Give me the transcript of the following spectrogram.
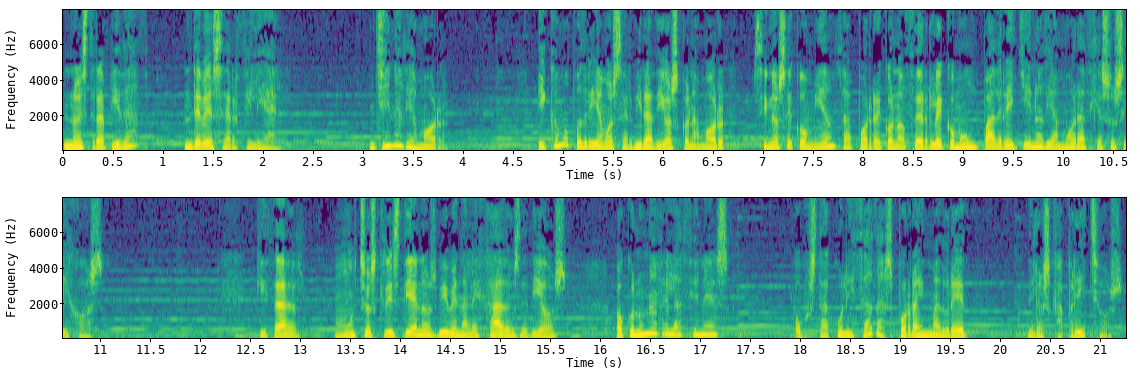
Nuestra piedad debe ser filial, llena de amor. ¿Y cómo podríamos servir a Dios con amor si no se comienza por reconocerle como un Padre lleno de amor hacia sus hijos? Quizás muchos cristianos viven alejados de Dios o con unas relaciones obstaculizadas por la inmadurez de los caprichos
